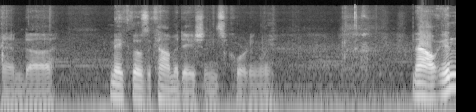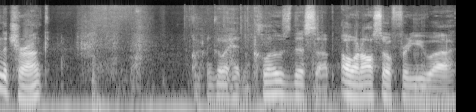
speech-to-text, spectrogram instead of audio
and uh, make those accommodations accordingly. Now, in the trunk, I'm going to go ahead and close this up. Oh, and also for you uh,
